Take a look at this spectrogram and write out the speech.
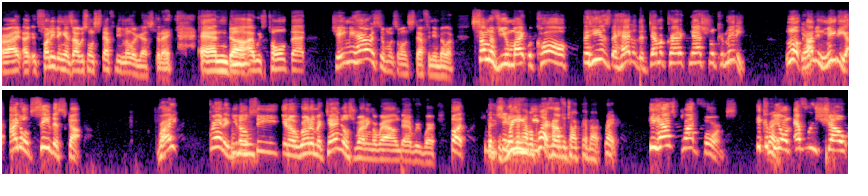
All right, uh, the funny thing is, I was on Stephanie Miller yesterday, and uh, mm-hmm. I was told that Jamie Harrison was on Stephanie Miller. Some of you might recall that he is the head of the Democratic National Committee. Look, yep. I'm in media. I don't see this guy. Right? Granted, you mm-hmm. don't see, you know, Ronna McDaniel's running around everywhere, but but she doesn't have a platform to, have, to, talk about, right? He has platforms. He could right. be on every show,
